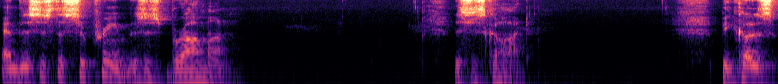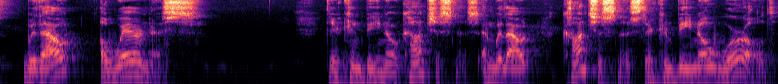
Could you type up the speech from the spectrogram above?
And this is the supreme, this is Brahman, this is God. Because without awareness, there can be no consciousness. And without consciousness, there can be no world.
